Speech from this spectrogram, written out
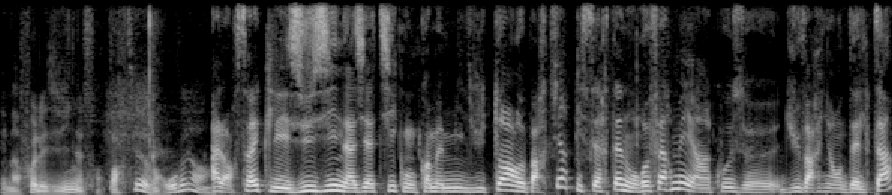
et ma foi, les usines, elles sont reparties, elles ont rouvert. Alors, c'est vrai que les usines asiatiques ont quand même mis du temps à repartir, puis certaines ont refermé hein, à cause euh, du variant Delta.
